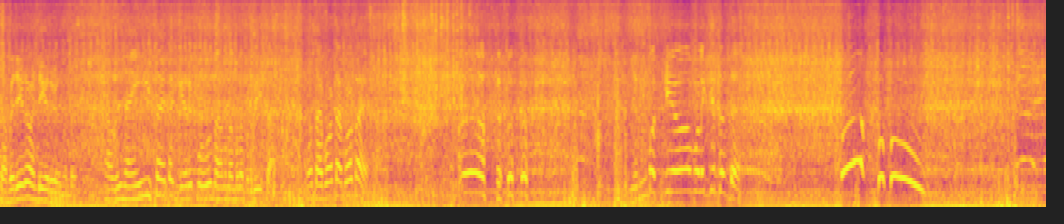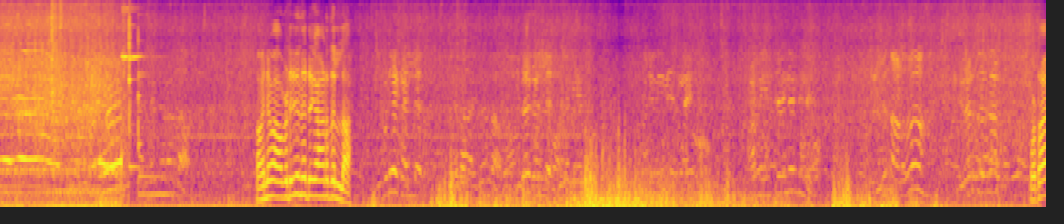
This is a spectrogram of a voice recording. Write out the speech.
ശബരിയുടെ വണ്ടി കയറി വരുന്നുണ്ട്. അത് നൈസായിട്ട് കയറി പോകുന്നതാണ് നമ്മുടെ പ്രതീക്ഷ. പോട്ടെ പോട്ടെ പോട്ടെ. എന്തൊക്കെയോ പൊളിക്കുന്നുണ്ട്. അവന് അവിടെ ഇരുന്നിട്ട് കാണത്തില്ല. പോട്ടെ.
